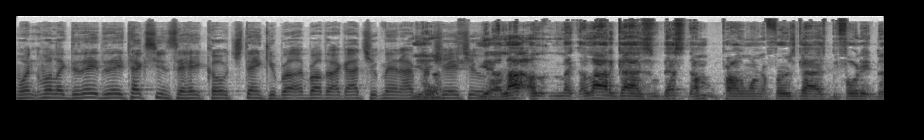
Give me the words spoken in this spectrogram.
When, when like, do they do they text you and say, "Hey, coach, thank you, brother, brother, I got you, man, I Yeah. appreciate you." Yeah, a lot, a- like a lot of guys. That's I'm probably one of the first guys before they, the,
